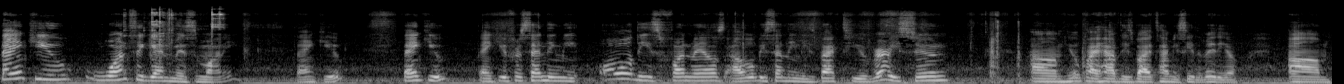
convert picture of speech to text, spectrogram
thank you once again, Miss Money. Thank you. Thank you. Thank you for sending me all these fun mails. I will be sending these back to you very soon. Um, you'll probably have these by the time you see the video. Um,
